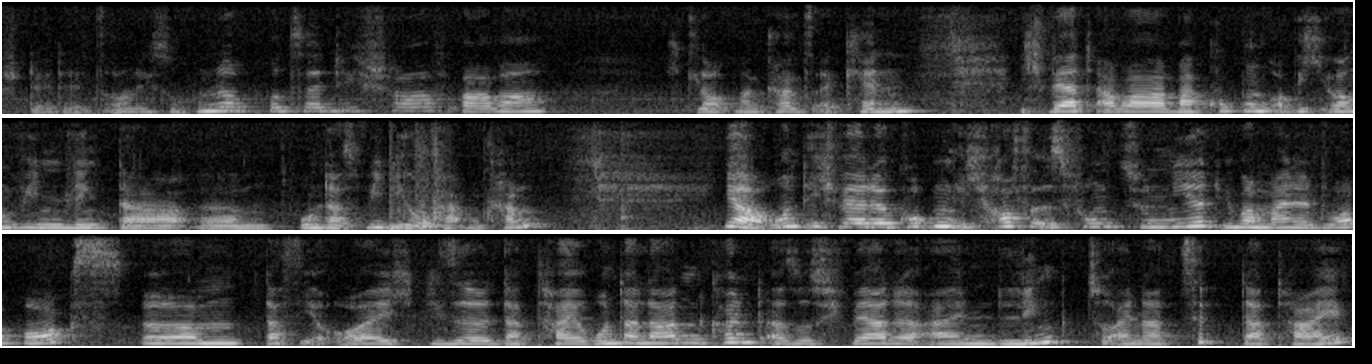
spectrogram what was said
Stellt er jetzt auch nicht so hundertprozentig scharf, aber ich glaube, man kann es erkennen. Ich werde aber mal gucken, ob ich irgendwie einen Link da ähm, unter das Video packen kann. Ja, und ich werde gucken, ich hoffe, es funktioniert über meine Dropbox, ähm, dass ihr euch diese Datei runterladen könnt. Also ich werde einen Link zu einer ZIP-Datei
